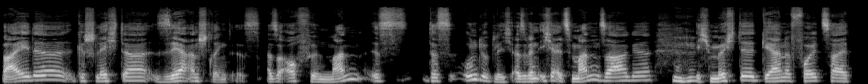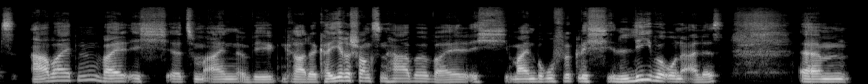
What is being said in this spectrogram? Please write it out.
beide Geschlechter sehr anstrengend ist. Also auch für einen Mann ist das unglücklich. Also wenn ich als Mann sage, mhm. ich möchte gerne Vollzeit arbeiten, weil ich äh, zum einen irgendwie gerade Karrierechancen habe, weil ich meinen Beruf wirklich liebe ohne alles, ähm,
